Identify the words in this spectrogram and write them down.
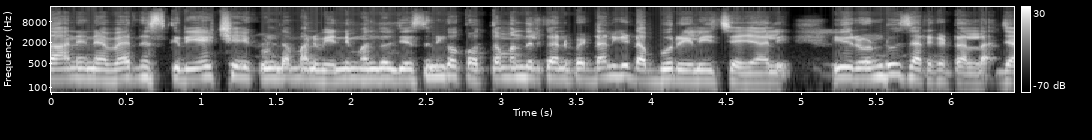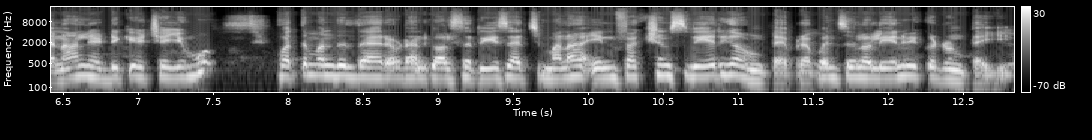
దానిని అవేర్నెస్ క్రియేట్ చేయకుండా మనం ఎన్ని మందులు చేసినా ఇంకా కొత్త మందులు కనిపెట్టడానికి డబ్బు రిలీజ్ చేయాలి. ఈ రెండు జరగటల్లా. జనాల్ని ఎడ్యుకేట్ చేయము. కొత్త మందులు తయారవడానికి కావాల్సిన రీసెర్చ్ మన ఇన్ఫెక్షన్స్ వేరుగా ఉంటాయి. ప్రపంచంలో లేనివి ఇక్కడ ఉంటాయి.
